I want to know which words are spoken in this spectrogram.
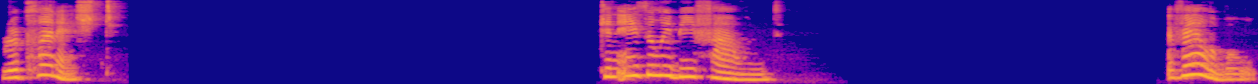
Replenished. Can easily be found. Available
